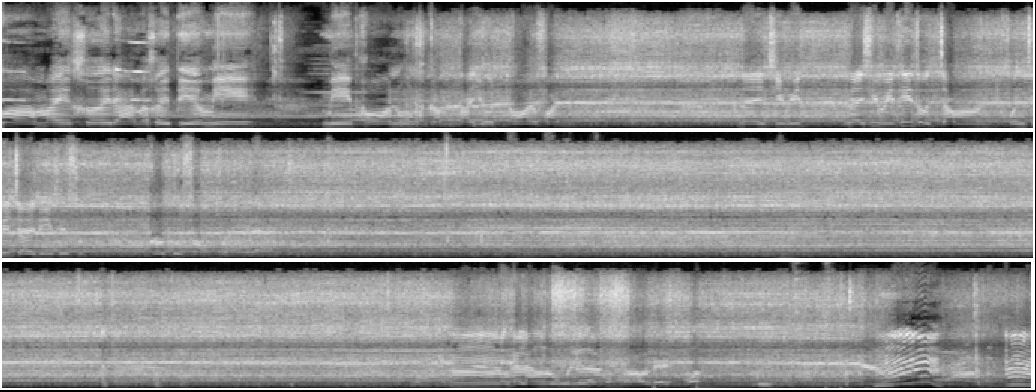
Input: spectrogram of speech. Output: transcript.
ว่าไม่เคยด่าไม่เคยตีก็มีมีพ่อนุ่นกับตายศทอยฝัน ในชีวิตในชีวิตที่จดจำคนที่ใจดีที่สุดก็คือสองคนนี้แหละอืมมันกำลังรู้เรื่อง รองเท้าเล็กมด อืมอืม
